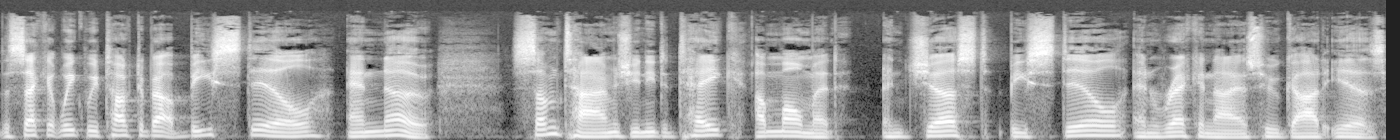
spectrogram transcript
The second week we talked about be still and know. Sometimes you need to take a moment and just be still and recognize who God is.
